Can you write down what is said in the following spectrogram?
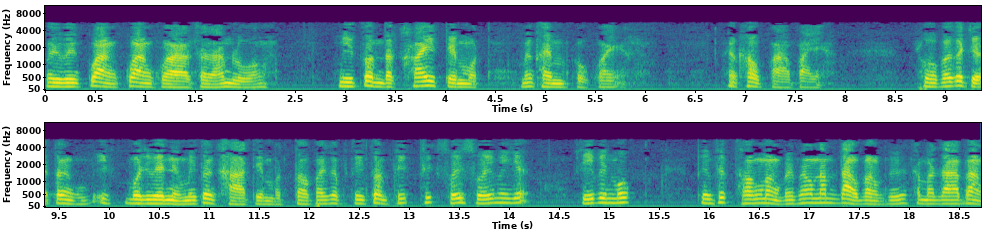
บริเวณกว้างกว้างกว่าสนามหลวง มีต้นตะไคร้เต็มหมดเหมือนใครมาปลูกไว้ถ้าเข้าป่าไป ผล่ไปก็เจอต้นอีกบริเวณหนึ่งมีต้นขาเต็มหมดต่อไปก็มีต้นพริกพริกสวยๆไม่เยอะสีเป็นมุก เป็นพริกทองบ้างเป็นพริกน้ำเต้าบ้างหรือธรรมดาบ้าง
